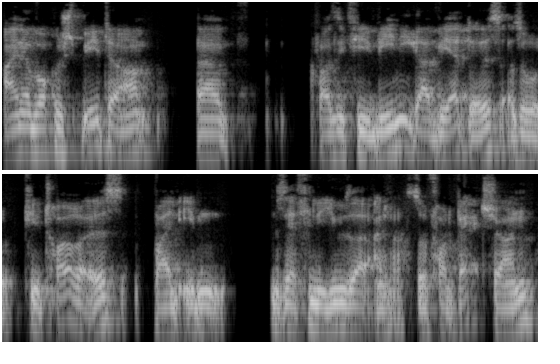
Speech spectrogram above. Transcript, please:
eine Woche später äh, quasi viel weniger wert ist, also viel teurer ist, weil eben sehr viele User einfach sofort wegchurnen,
